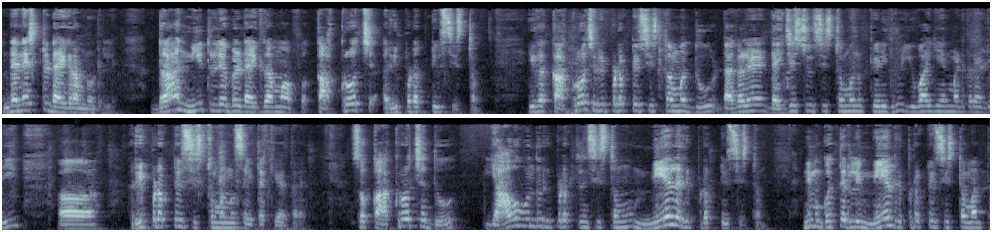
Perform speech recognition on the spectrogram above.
ದ ನೆಕ್ಸ್ಟ್ ಡಯಾಗ್ರಾಮ್ ನೋಡ್ರಿ. Draw neat label diagram of cockroach reproductive system ಈಗ ಕಾಕ್ರೋಚ್ ರಿಪ್ರೊಡಕ್ಟಿವ್ ಸಿಸ್ಟಮ್ ಅದು ಡಗಳೆ ಡೈಜೆಸ್ಟಿವ್ ಸಿಸ್ಟಮ್ ಅನ್ನು ಕೇಳಿದ್ರು. ಇವಾಗ ಏನ್ ಮಾಡಿದಾರೆ ಹೇಳಿ? ರಿಪ್ರೊಡಕ್ಟಿವ್ ಸಿಸ್ಟಮ್ ಅನ್ನು ಸಹಿತ ಕೇಳ್ತಾರೆ. ಸೊ ಕಾಕ್ರೋಚ್ ಅದು ಯಾವ ಒಂದು reproductive system male reproductive system ನಿಮ್ಗೆ ಗೊತ್ತಿರಲಿ, ಮೇಲ್ ರಿಪ್ರೊಡಕ್ಟಿವ್ ಸಿಸ್ಟಮ್ ಅಂತ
